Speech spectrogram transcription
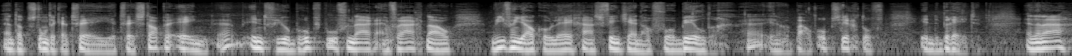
En dat bestond ik uit twee, twee stappen. Eén, interview beroepsbeoefenaren en vraag nou... wie van jouw collega's vind jij nou voorbeeldig? In een bepaald opzicht of in de breedte. En daarna,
